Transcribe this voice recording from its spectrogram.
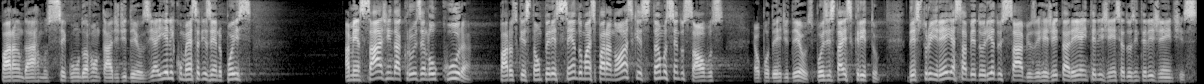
para andarmos segundo a vontade de Deus. E aí ele começa dizendo: Pois a mensagem da cruz é loucura para os que estão perecendo, mas para nós que estamos sendo salvos, é o poder de Deus. Pois está escrito: Destruirei a sabedoria dos sábios e rejeitarei a inteligência dos inteligentes.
